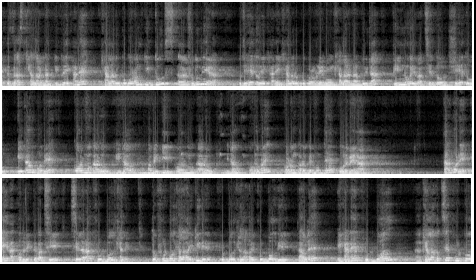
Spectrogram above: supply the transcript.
একটা জাস্ট খেলার নাম। কিন্তু এখানে খেলার উপকরণ কিন্তু শুধু মেয়েরা। তো যেহেতু এখানে খেলার উপকরণ এবং খেলার নাম দুইটা ভিন্ন হয়ে যাচ্ছে, তো সেহেতু এটাও হবে কর্মকারক। এটাও হবে কি? কর্মকারক। এটা কখনোই কর্মকারকের মধ্যে পড়বে না। তারপরে এই বাক্যতে দেখতে পাচ্ছি, ছেলেরা ফুটবল খেলে। তো ফুটবল খেলা হয় কি দিয়ে? ফুটবল খেলা হয় ফুটবল দিয়ে। তাহলে এখানে ফুটবল খেলা হচ্ছে ফুটবল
